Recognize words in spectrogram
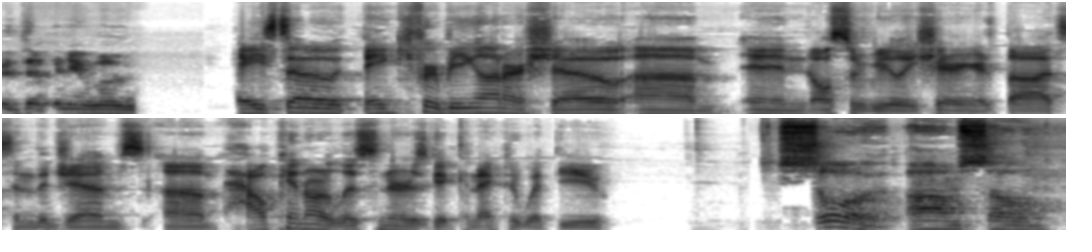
we definitely will. Hey, so thank you for being on our show um, and also really sharing your thoughts and the gems. Um, how can our listeners get connected with you? Sure. Um, so,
